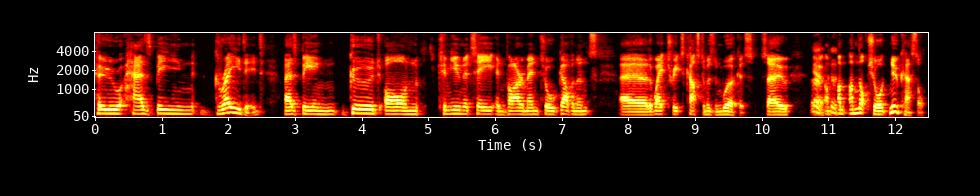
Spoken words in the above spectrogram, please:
who has been graded as being good on community, environmental governance, uh, the way it treats customers and workers. So Oh, I'm. I'm, I'm not sure Newcastle,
